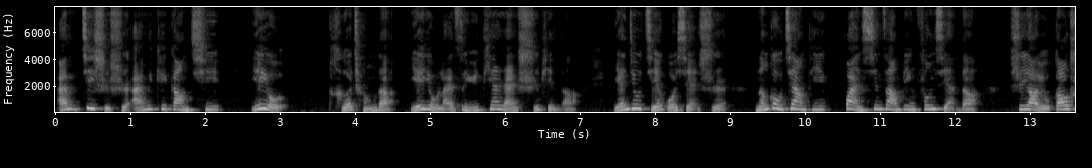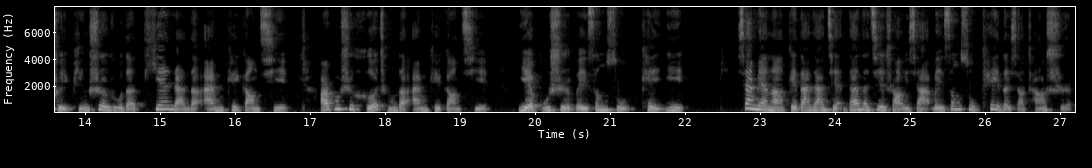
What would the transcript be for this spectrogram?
，M 即使是 Mk 杠七，也有合成的，也有来自于天然食品的。研究结果显示。能够降低患心脏病风险的，是要有高水平摄入的天然的 Mk 杠七，而不是合成的 Mk 杠七，也不是维生素 K 一。下面呢，给大家简单的介绍一下维生素 K 的小常识。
